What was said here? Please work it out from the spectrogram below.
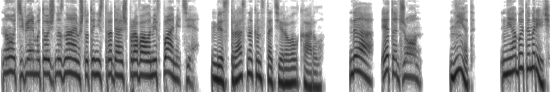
«Ну, теперь мы точно знаем, что ты не страдаешь провалами в памяти», — бесстрастно констатировал Карл. «Да, это Джон». «Нет, не об этом речь.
